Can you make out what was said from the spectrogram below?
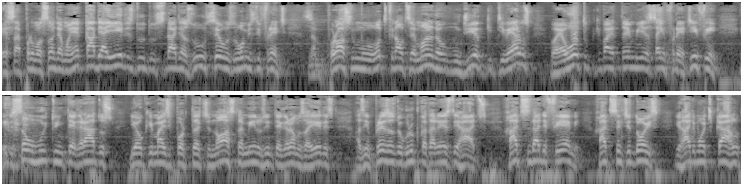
Essa promoção de amanhã cabe a eles do, do Cidade Azul, seus homens de frente. No próximo, outro final de semana, um dia que tivermos, é outro que vai também sair em frente. Enfim, eles são muito integrados e é o que mais importante. Nós também nos integramos a eles, as empresas do Grupo Catarinense de Rádios, Rádio Cidade FM, Rádio 102 e Rádio Monte Carlo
